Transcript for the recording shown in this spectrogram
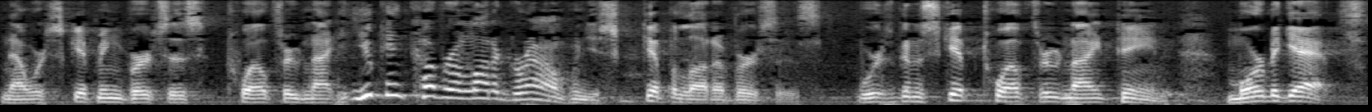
Now we're skipping verses 12 through 19. You can cover a lot of ground when you skip a lot of verses. We're going to skip 12 through 19. More begats.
